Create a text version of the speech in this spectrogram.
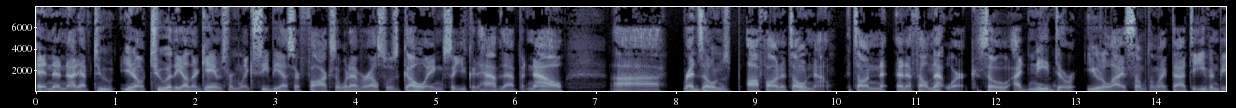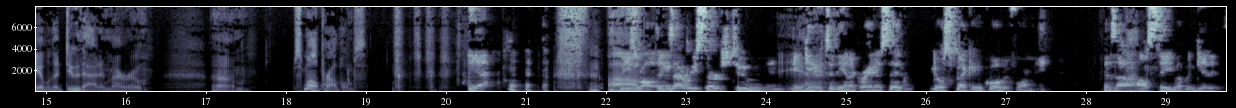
and then I'd have two, you know, two of the other games from like CBS or Fox or whatever else was going, so you could have that. But now, uh, red zone's off on its own now. It's on NFL Network, so I'd need to utilize something like that to even be able to do that in my room. Um, small problems. Yeah. These are all things I researched too and, and Um, Yeah. gave it to the integrator and said, go spec and quote it for me because I'll, I'll save up and get it.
